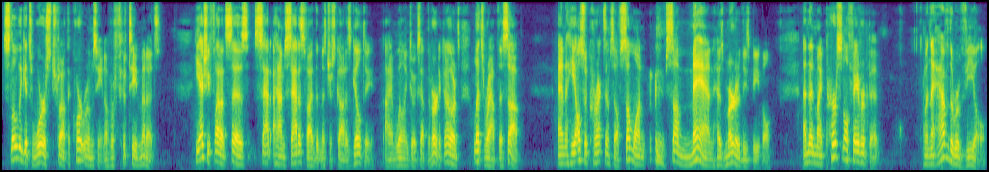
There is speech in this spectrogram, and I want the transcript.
slowly gets worse throughout the courtroom scene over 15 minutes. He actually flat out says, "I'm satisfied that Mr. Scott is guilty. I am willing to accept the verdict." In other words, let's wrap this up. And he also corrects himself. Someone, some man, has murdered these people. And then my personal favorite bit, when they have the reveal,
